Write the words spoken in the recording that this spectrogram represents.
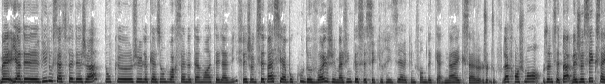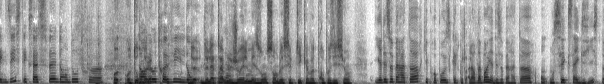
mais il y a des villes où ça se fait déjà. Donc, euh, j'ai eu l'occasion de voir ça notamment à Tel Aviv. Et je ne sais pas s'il y a beaucoup de vols. J'imagine que c'est sécurisé avec une forme de cadenas et que ça. là, franchement, je ne sais pas. Mais je sais que ça existe et que ça se fait dans d'autres euh, dans d'autres villes. Donc, de, la table, Joël Maison semble sceptique à votre proposition. Il y a des opérateurs qui proposent quelque chose. Alors d'abord, il y a des opérateurs, on, sait que ça existe,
